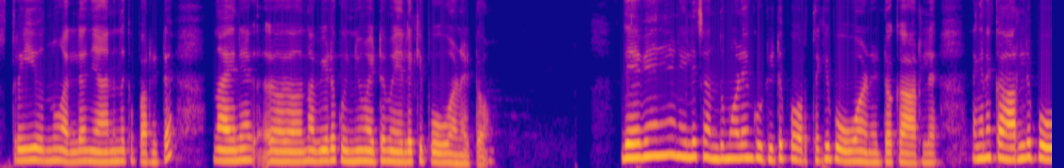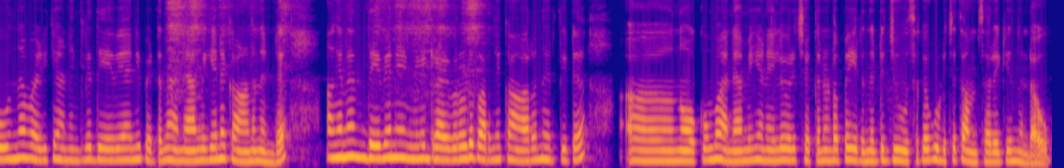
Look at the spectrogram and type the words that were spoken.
സ്ത്രീ ഒന്നും അല്ല ഞാനെന്നൊക്കെ പറഞ്ഞിട്ട് നയന നവിയുടെ കുഞ്ഞുമായിട്ട് മേലേക്ക് പോവുകയാണ് കേട്ടോ ദേവയാനിയാണെങ്കിൽ ചന്തുമോളെയും കൂട്ടിയിട്ട് പുറത്തേക്ക് പോവുകയാണ് കേട്ടോ കാറിൽ അങ്ങനെ കാറിൽ പോകുന്ന വഴിക്കാണെങ്കിൽ ദേവയാനി പെട്ടെന്ന് അനാമികനെ കാണുന്നുണ്ട്. അങ്ങനെ ദേവയാനി ആണെങ്കിൽ ഡ്രൈവറോട് പറഞ്ഞ് കാറ് നിർത്തിയിട്ട് നോക്കുമ്പോൾ അനാമികയാണെങ്കിൽ ഒരു ചെക്കനോടൊപ്പം ഇരുന്നിട്ട് ജ്യൂസൊക്കെ കുടിച്ച് സംസാരിക്കുന്നുണ്ടാവും.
